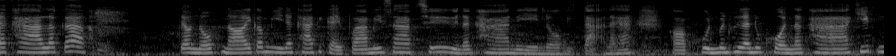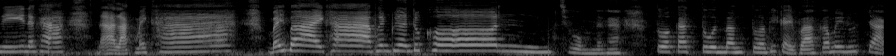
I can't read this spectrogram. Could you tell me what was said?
นะคะ แล้วก็เจ้านกน้อยก็มีนะคะ พี่ไก่ฟ้าไม่ทราบชื่อนะคะนี่โนบิตะนะคะ ขอบคุณเพื่อนๆทุกคนนะคะ คลิปนี้นะคะ น่ารักไหมคะบายบายค่ะ เพื่อนๆทุกคนชมนะคะ ตัวการ์ตูนบางตัวพี่ไก่ฟ้าก็ไม่รู้จัก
